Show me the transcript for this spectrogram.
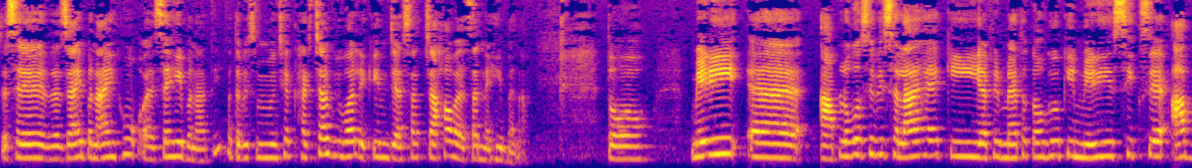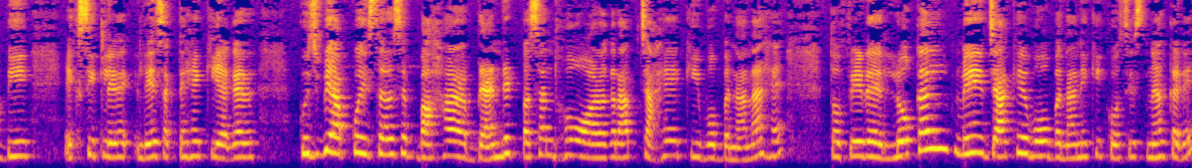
जैसे रजाई बनाई हूँ, वैसे ही बनाती। मतलब इसमें मुझे खर्चा भी हुआ, लेकिन जैसा चाह वैसा नहीं बना। तो मेरी आप लोगों से भी सलाह है कि या फिर मैं तो कहूँगी कि मेरी सीख से आप भी एक सीख ले, ले सकते हैं कि अगर कुछ भी आपको इस तरह से बाहर ब्रांडेड पसंद हो और अगर आप चाहें कि वो बनाना है तो फिर लोकल में जाके वो बनाने की कोशिश न करें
